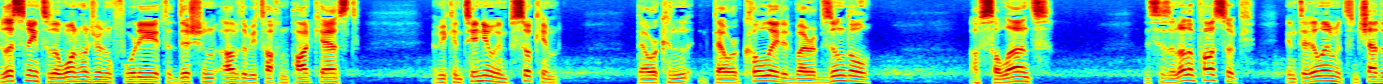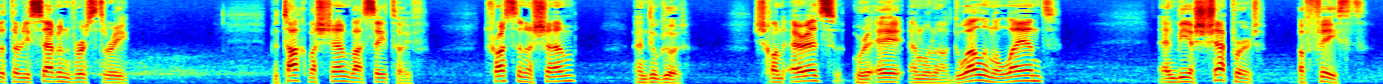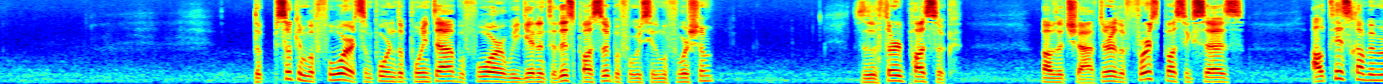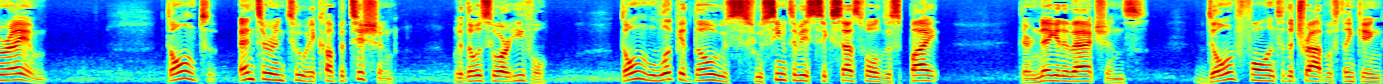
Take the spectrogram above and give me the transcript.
You're listening to the 148th edition of the Bitachon podcast, and we continue in Psukim that were con- that were collated by Reb Zundel of Salant. This is another pasuk in Tehillim. It's in chapter 37, verse 3. B'tach b'Hashem v'asei Trust in Hashem and do good. Shchan eretz ure'e emunah. Dwell in the land and be a shepherd of faith. The psukim before, it's important to point out before we get into this pasuk, before we see the Mephoshim. This is the third pasuk of the chapter. The first pasuk says, Al tischa b'mireim. Don't enter into a competition with those who are evil. Don't look at those who seem to be successful despite their negative actions. Don't fall into the trap of thinking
